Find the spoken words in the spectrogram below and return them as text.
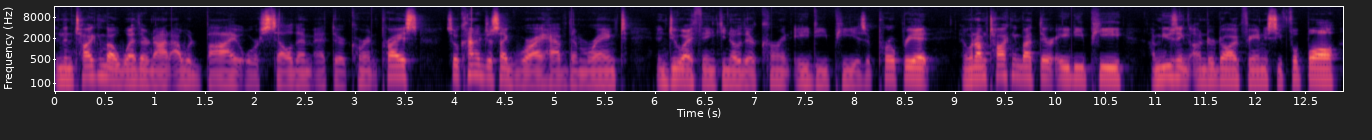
and then talking about whether or not I would buy or sell them at their current price. So kind of just like where I have them ranked, and do I think, you know, their current ADP is appropriate. And when I'm talking about their ADP, I'm using underdog fantasy football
